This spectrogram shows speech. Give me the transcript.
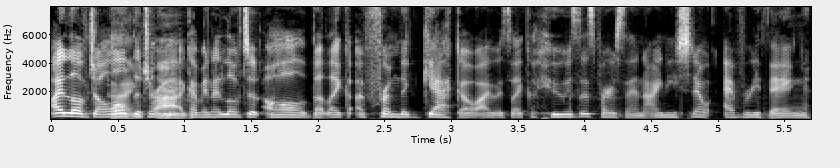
I loved all the drag. you. I mean, I loved it all, but like uh, from the get go, I was like, "Who is this person? I need to know everything."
